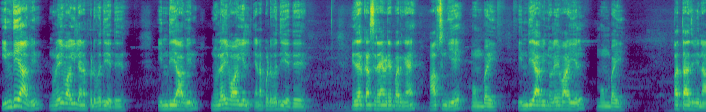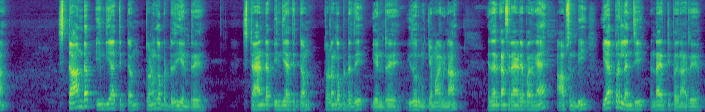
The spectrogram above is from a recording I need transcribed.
இந்தியாவின் நுழைவாயில் எனப்படுவது எது? இந்தியாவின் நுழைவாயில் எனப்படுவது எது? இதற்கான சரியான பாருங்கள் ஆப்ஷன் ஏ மும்பை. இந்தியாவின் நுழைவாயில் மும்பை. பத்தாவது வினா. ஸ்டாண்டப் இந்தியா திட்டம் தொடங்கப்பட்டது என்று. ஸ்டாண்டப் இந்தியா திட்டம் தொடங்கப்பட்டது என்று இது ஒரு முக்கியமான வினா. இதற்கான சரியான பாருங்கள் ஆப்ஷன் பி ஏப்ரல் அஞ்சு ரெண்டாயிரத்தி பதினாறு.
